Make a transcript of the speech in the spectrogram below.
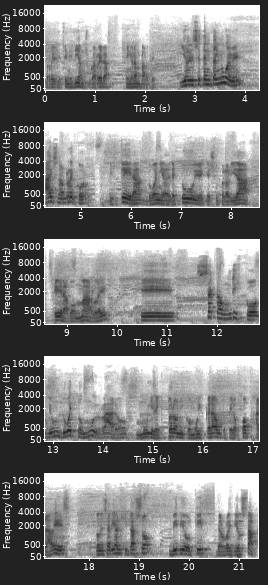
redefinirían su carrera en gran parte. Y en el 79, Island Record, disquera, dueña del estudio y que su prioridad era Bob Marley, eh, saca un disco de un dueto muy raro, muy electrónico, muy kraut, pero pop a la vez, donde salía el hitazo Video Kid de Radio Stop.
